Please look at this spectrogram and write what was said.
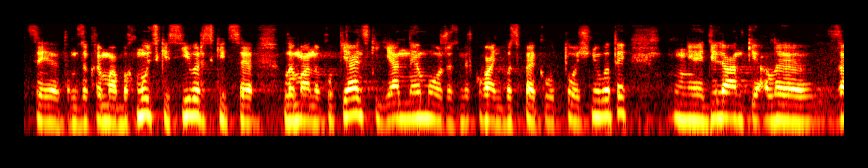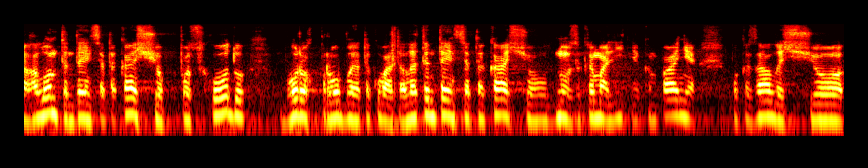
Це там, зокрема, Бахмутський, Сіверський, це Лимано-Куп'янський. Я не можу з міркувань безпеки уточнювати ділянки, але загалом тенденція така, що по сходу ворог пробує атакувати. Але тенденція така, що ну зокрема літня кампанія показала, що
